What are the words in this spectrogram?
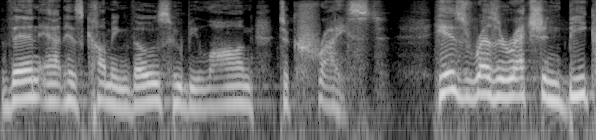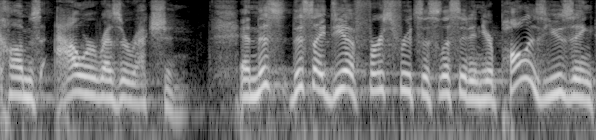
then at his coming, those who belong to Christ. His resurrection becomes our resurrection. And this, this idea of first fruits that's listed in here, Paul is using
